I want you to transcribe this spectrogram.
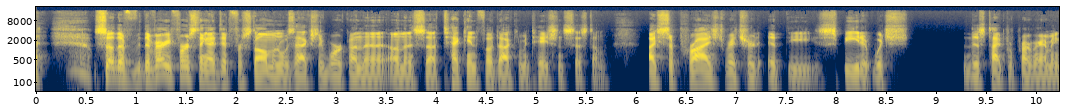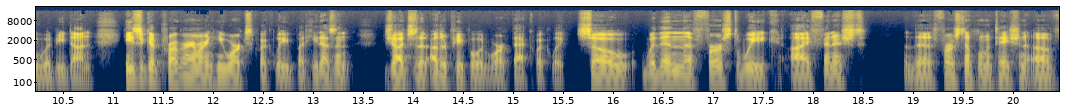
so the the very first thing I did for Stallman was actually work on the on this uh, Texinfo documentation system. I surprised Richard at the speed at which this type of programming would be done. He's a good programmer and he works quickly, but he doesn't judge that other people would work that quickly. So within the first week, I finished the first implementation of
